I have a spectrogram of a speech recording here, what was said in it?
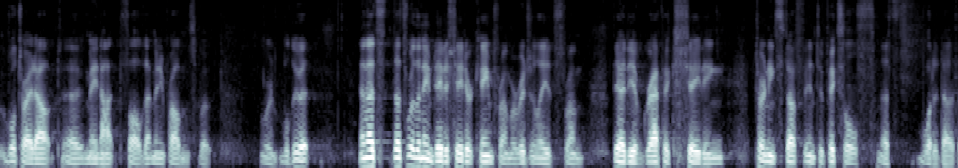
we'll try it out. Uh, it may not solve that many problems, but we will do it. And that's, that's where the name Datashader came from. Originally, it's from the idea of graphics shading, turning stuff into pixels. That's what it does.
